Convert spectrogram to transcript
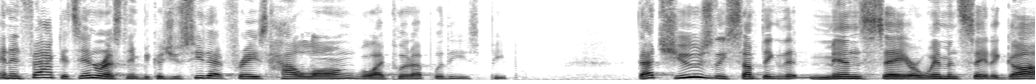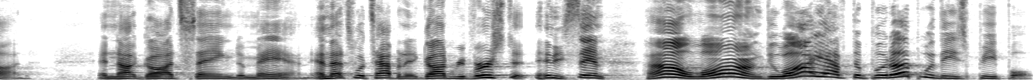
And in fact, it's interesting because you see that phrase, How long will I put up with these people? That's usually something that men say or women say to God, and not God saying to man. And that's what's happening. God reversed it. And he's saying, How long do I have to put up with these people?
